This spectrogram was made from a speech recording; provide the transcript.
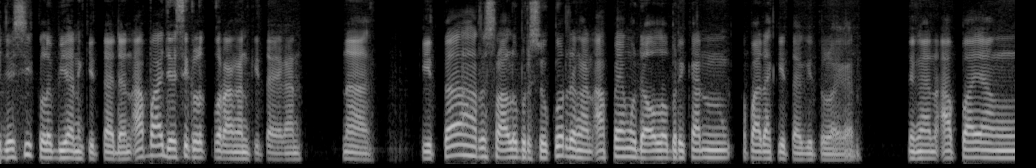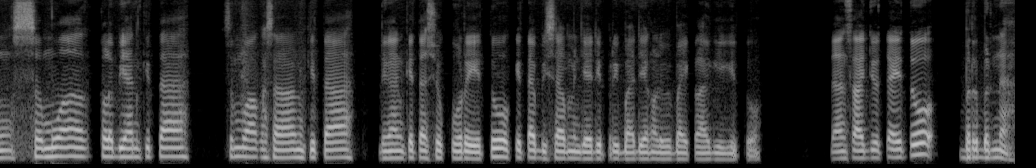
aja sih kelebihan kita dan apa aja sih kekurangan kita ya kan? Nah, kita harus selalu bersyukur dengan apa yang udah Allah berikan kepada kita gitu lah ya kan. Dengan apa yang semua kelebihan kita, semua kesalahan kita dengan kita syukuri itu kita bisa menjadi pribadi yang lebih baik lagi gitu. Dan selanjutnya itu berbenah.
